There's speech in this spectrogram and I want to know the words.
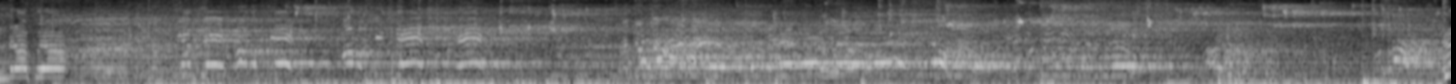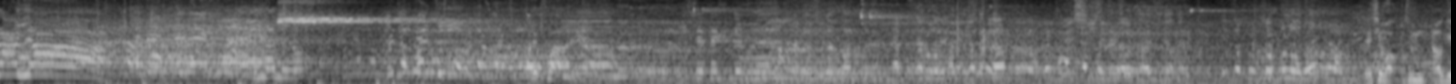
안 들어갔고요. 들어갑니다! 끝났네요. 8초 아니야. 2세트 했기 때문에 네, 지금, 어- 지금 여기,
